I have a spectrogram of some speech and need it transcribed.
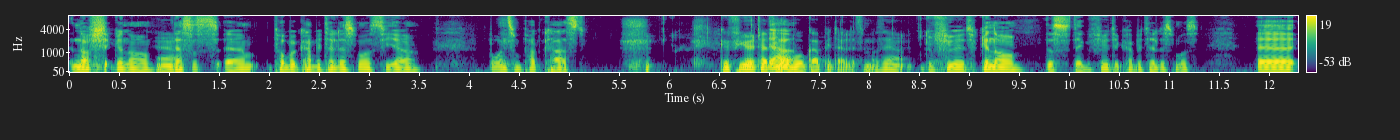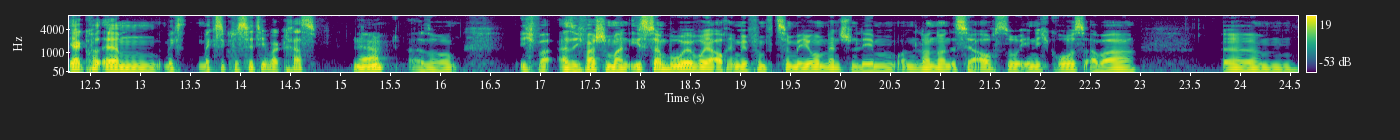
noch, genau. Das ist ähm, Turbokapitalismus hier bei uns im Podcast. Gefühlter ja. Turbokapitalismus, ja. Gefühlt, genau. Das ist der gefühlte Kapitalismus. Äh, ja, ähm, Mexico City war krass. Ja. Also ich war, also ich war schon mal in Istanbul, wo ja auch irgendwie 15 Millionen Menschen leben und London ist ja auch so ähnlich groß, aber ähm,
